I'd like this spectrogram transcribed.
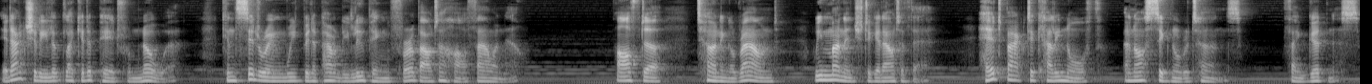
It actually looked like it appeared from nowhere, considering we'd been apparently looping for about a half hour now. After turning around, we manage to get out of there, head back to Cali North, and our signal returns. Thank goodness.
